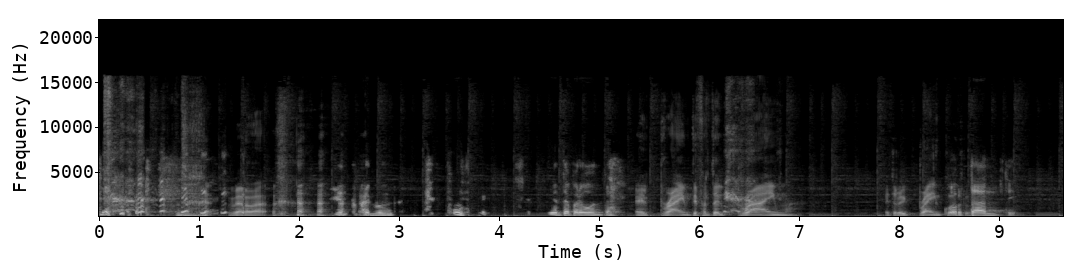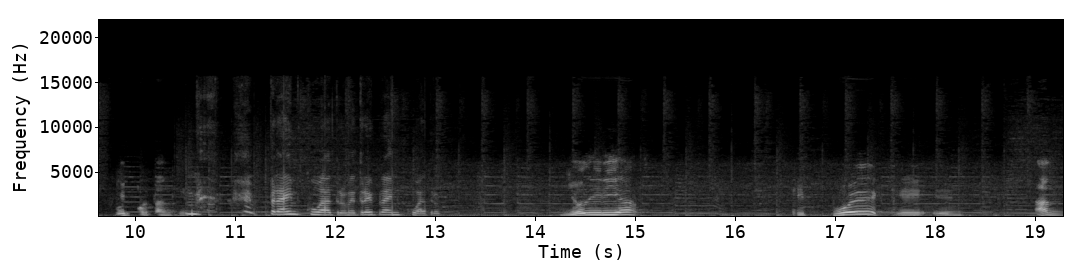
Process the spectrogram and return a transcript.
¿Verdad? Siguiente pregunta. Siguiente pregunta. El Prime, te faltó el Prime. Metroid Prime 4. Importante. Muy importante. Prime 4, Metroid Prime 4. Yo diría puede que en- an-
